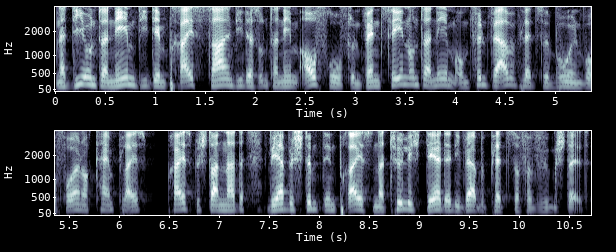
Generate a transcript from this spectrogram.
Na, die Unternehmen, die den Preis zahlen, die das Unternehmen aufruft. Und wenn zehn Unternehmen um fünf Werbeplätze buhlen, wo vorher noch kein Preis, Preis bestanden hatte, wer bestimmt den Preis? Natürlich der, der die Werbeplätze zur Verfügung stellt.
